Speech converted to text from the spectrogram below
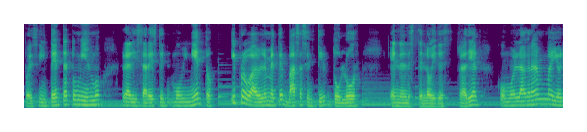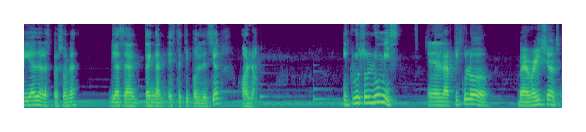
Pues intenta tú mismo realizar este movimiento y probablemente vas a sentir dolor en el esteloides radial, como la gran mayoría de las personas ya sean tengan este tipo de lesión o no. Incluso Loomis en el artículo Variations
